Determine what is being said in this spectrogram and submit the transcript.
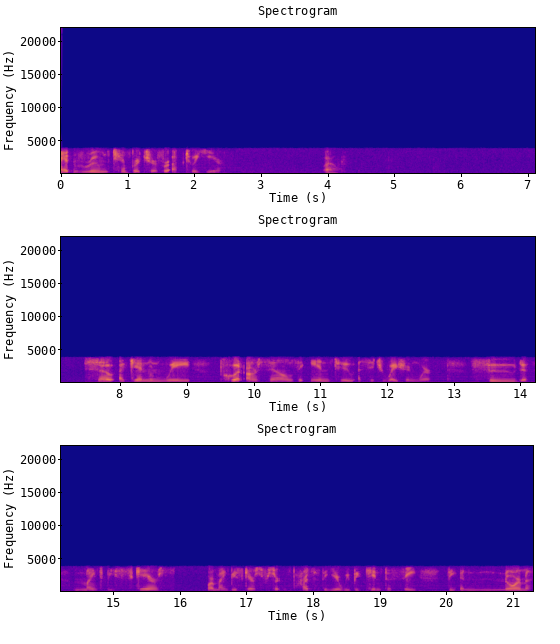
at room temperature for up to a year. wow. So, again, when we put ourselves into a situation where food might be scarce or might be scarce for certain parts of the year, we begin to see the enormous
